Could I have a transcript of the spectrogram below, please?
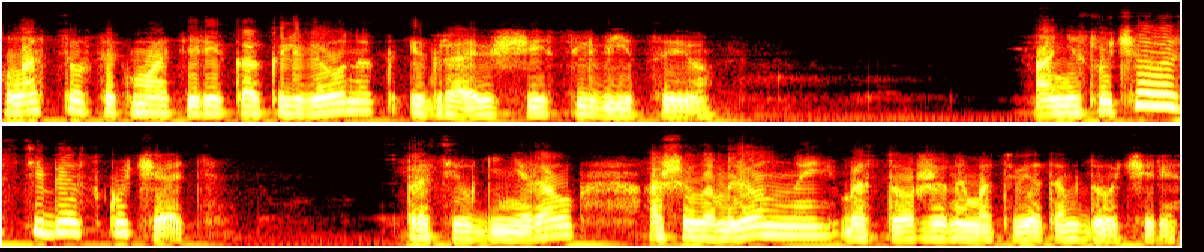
ластился к матери, как львенок, играющий с львицею. «А не случалось тебе скучать?» — спросил генерал, ошеломленный восторженным ответом дочери.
